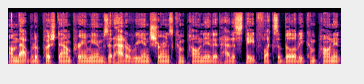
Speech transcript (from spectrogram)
Um, that would have pushed down premiums. It had a reinsurance component, it had a state flexibility component.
